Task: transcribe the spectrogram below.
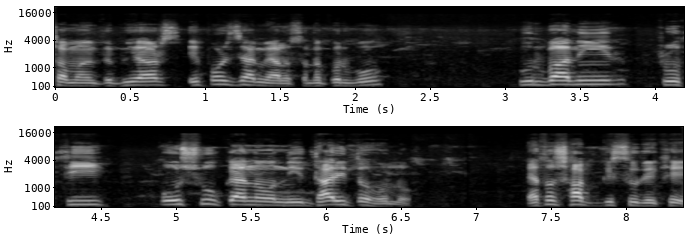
সম্মানিত ভিউয়ার্স এ পর্যায়ে আমি আলোচনা করব কুরবানির প্রতীক পশু কেন নির্ধারিত হলো? এত সব কিছু রেখে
